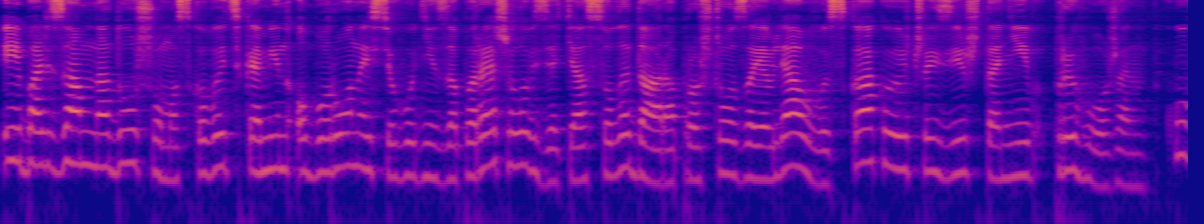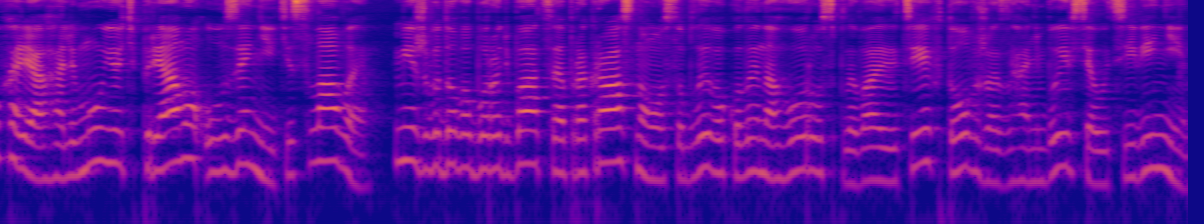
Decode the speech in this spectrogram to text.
І бальзам на душу московицьке міноборони сьогодні заперечило взяття Соледара, про що заявляв, вискакуючи зі штанів Пригожин. Кухаря гальмують прямо у зеніті слави. Міжвидова боротьба це прекрасно, особливо коли нагору спливають ті, хто вже зганьбився у цій війні.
